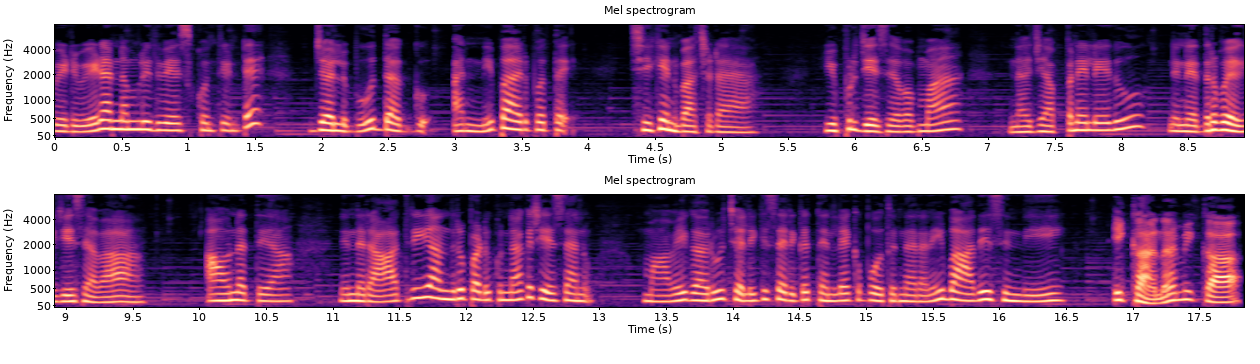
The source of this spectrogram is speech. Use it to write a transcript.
వేడివేడి అన్నంలో ఇది వేసుకొని తింటే జలుబు దగ్గు అన్నీ పారిపోతాయి. చికెన్ పచ్చడా? ఇప్పుడు చేసావమ్మా. నాకు చెప్పనే లేదు. నేను నిద్రపోయాక చేసావా? అవునత్తయ్య నిన్న రాత్రి అందరూ పడుకున్నాక చేశాను. మావయ్య గారు చలికి సరిగ్గా తినలేకపోతున్నారని బాధేసింది. ఇక అనామిక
